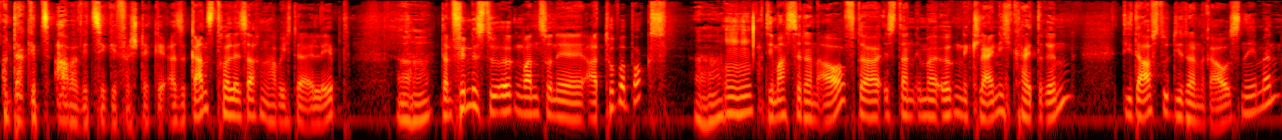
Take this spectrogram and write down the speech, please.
Und da gibt es aberwitzige Verstecke. Also ganz tolle Sachen habe ich da erlebt. Aha, Dann findest du irgendwann so eine Art Tupperbox. Mhm. die machst du dann auf, da ist dann immer irgendeine Kleinigkeit drin, die darfst du dir dann rausnehmen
